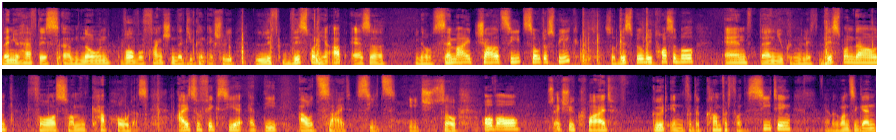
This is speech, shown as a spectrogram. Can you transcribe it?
Then you have this um, known Volvo function that you can actually lift this one here up as a you know semi-child seat, so to speak. So this will be possible and then you can lift this one down for some cup holders. Isofix here at the outside seats each. So overall, it's actually quite good in for the comfort for the seating. Yeah, but once again,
